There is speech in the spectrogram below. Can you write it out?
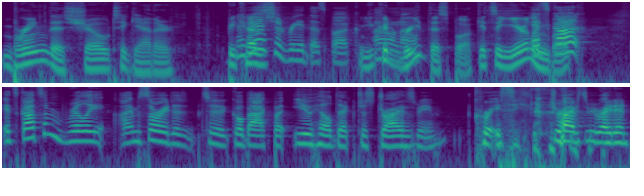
bring this show together. Maybe I should read this book. you I could read this book. It's a yearling It's book. got it's got some really I'm sorry to to go back, but you Hill Dick just drives me crazy. drives me right in.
